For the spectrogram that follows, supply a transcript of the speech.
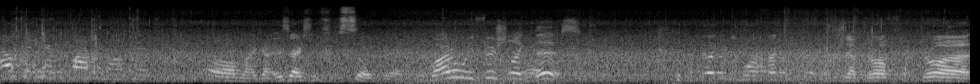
I'll sit here with laughing all day. Oh my god, this actually feels so good. Why don't we fish like this? Chef, throw, throw, a,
